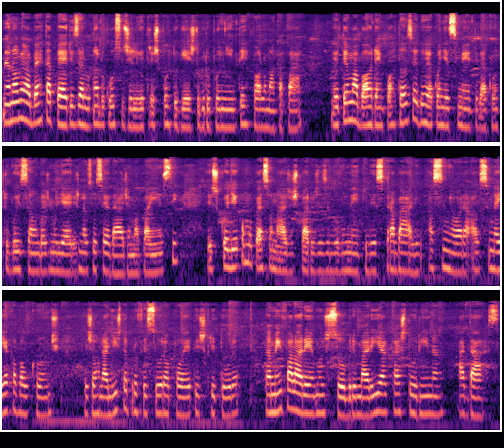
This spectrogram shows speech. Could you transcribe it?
Meu nome é Roberta Pérez, aluna do curso de Letras Português do Grupo Ninter, Polo Macapá. Meu tema aborda a importância do reconhecimento da contribuição das mulheres na sociedade amapaense. Escolhi como personagens para o desenvolvimento desse trabalho a senhora Alcineia Cavalcante, é jornalista, professora, poeta e escritora. Também falaremos sobre Maria Castorina Adarce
